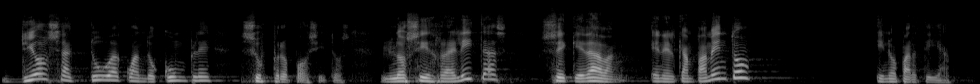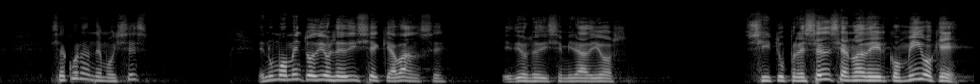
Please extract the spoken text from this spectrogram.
Dios actúa cuando cumple sus propósitos. Los israelitas se quedaban en el campamento y no partían. ¿Se acuerdan de Moisés? En un momento Dios le dice que avance y Dios le dice, mira Dios, si tu presencia no ha de ir conmigo, ¿qué?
